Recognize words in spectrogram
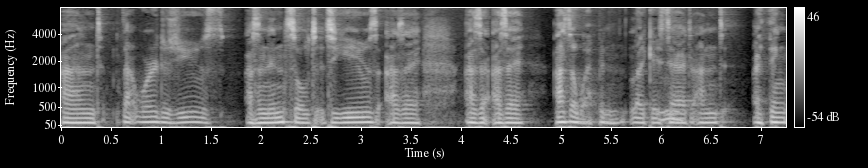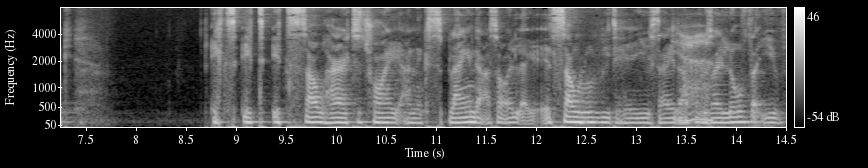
and that word is used as an insult. It's used as a as a as a as a weapon, like I said, and I think it's it it's so hard to try and explain that. So I, like, it's so lovely to hear you say that because I love that you've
